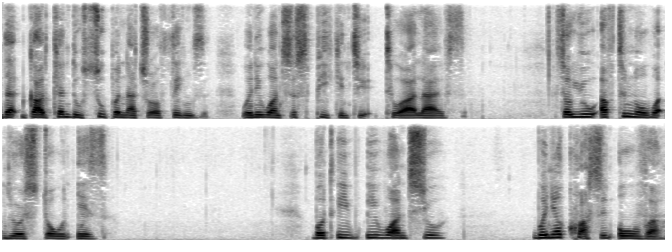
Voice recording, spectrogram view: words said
that God can do supernatural things when He wants to speak into to our lives. So you have to know what your stone is. But He, he wants you when you're crossing over,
